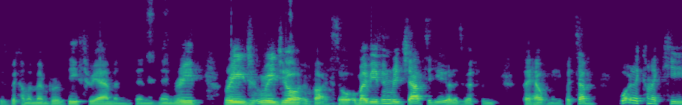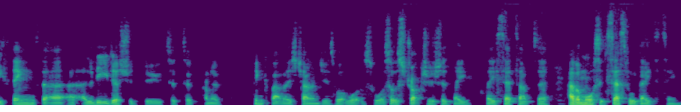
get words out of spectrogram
is become a member of D3M and then then read read read your advice or, or maybe even reach out to you Elizabeth and say help me but um what are the kind of key things that a, a leader should do to, to kind of think about those challenges what what, what sort of structure should they they set up to have a more successful data team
